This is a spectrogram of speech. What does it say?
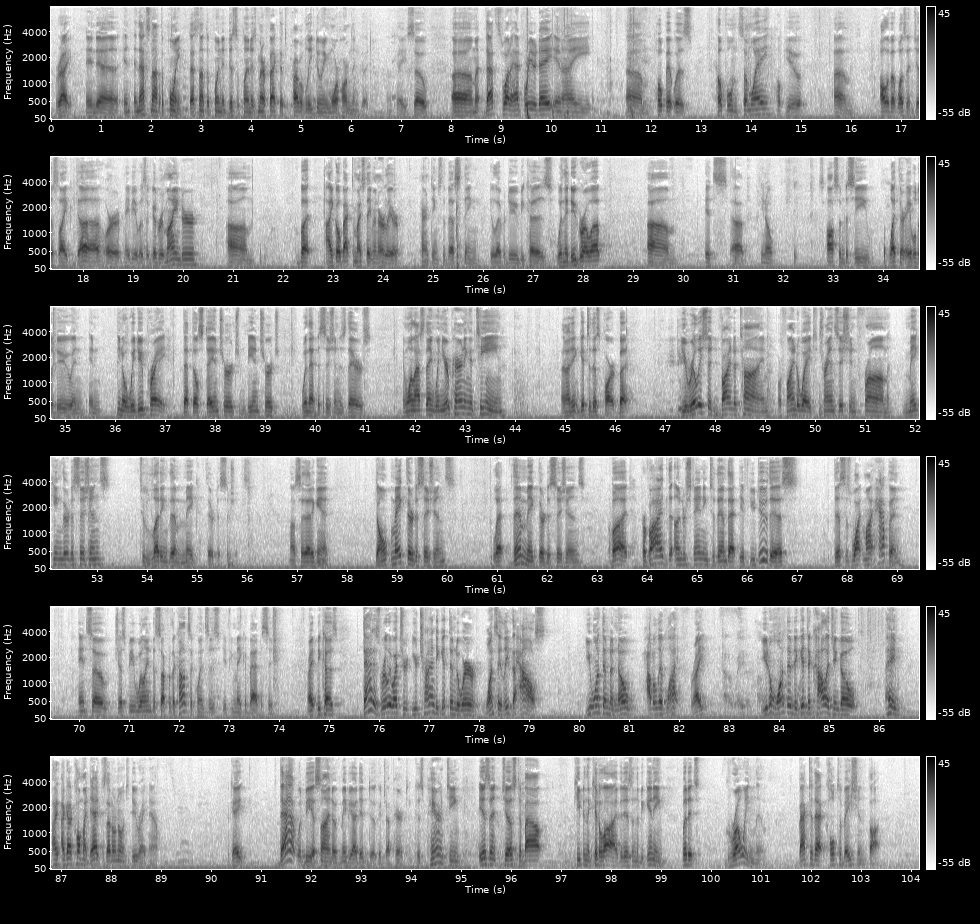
Right. And, uh, and, and that's not the point. That's not the point of discipline. As a matter of fact, that's probably doing more harm than good. Okay, so um, that's what I had for you today, and I um, hope it was helpful in some way. Hope you, um, all of it wasn't just like duh, or maybe it was a good reminder. Um, but I go back to my statement earlier parenting's the best thing you'll ever do because when they do grow up, um, it's uh, you know it's awesome to see what they're able to do and and you know we do pray that they'll stay in church and be in church when that decision is theirs and one last thing when you're parenting a teen and i didn't get to this part but you really should find a time or find a way to transition from making their decisions to letting them make their decisions i'll say that again don't make their decisions let them make their decisions, but provide the understanding to them that if you do this, this is what might happen. And so just be willing to suffer the consequences if you make a bad decision. Right? Because that is really what you're you're trying to get them to where once they leave the house, you want them to know how to live life, right? How to their You don't want them to get to college and go, hey, I, I got to call my dad because I don't know what to do right now. Okay? That would be a sign of maybe I didn't do a good job parenting because parenting isn't just about keeping the kid alive, it is in the beginning, but it's growing them. Back to that cultivation thought.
